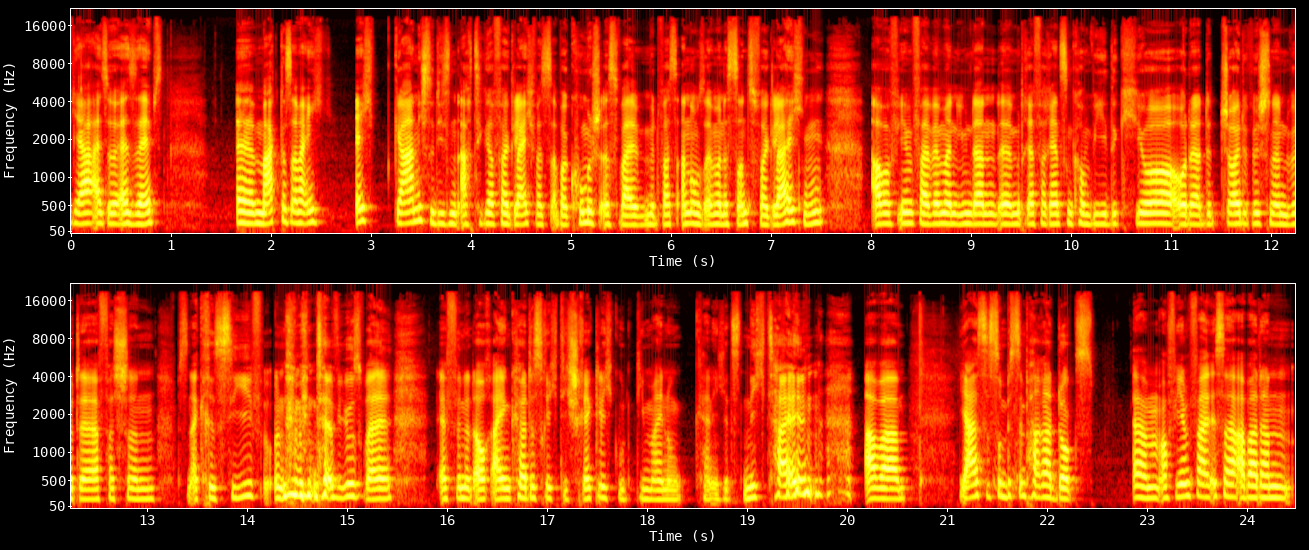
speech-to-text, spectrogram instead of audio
Ja, also er selbst äh, mag das aber eigentlich echt gar nicht so diesen 80er-Vergleich, was aber komisch ist, weil mit was anderem soll man das sonst vergleichen. Aber auf jeden Fall, wenn man ihm dann äh, mit Referenzen kommt wie The Cure oder The Joy Division, dann wird er fast schon ein bisschen aggressiv und in Interviews, weil er findet auch einen Curtis richtig schrecklich. Gut, die Meinung kann ich jetzt nicht teilen, aber ja, es ist so ein bisschen paradox. Ähm, auf jeden Fall ist er aber dann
